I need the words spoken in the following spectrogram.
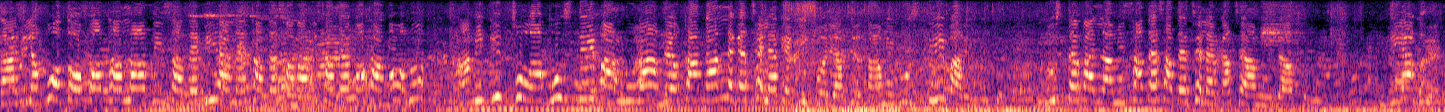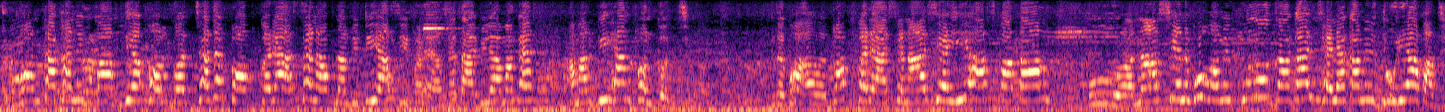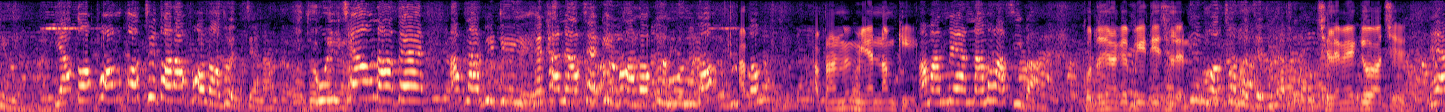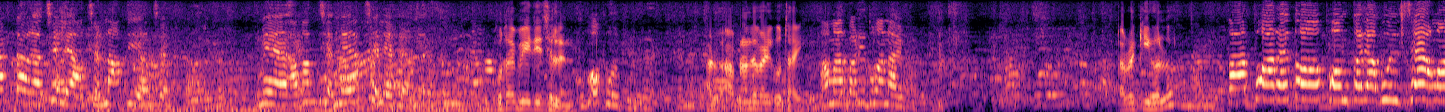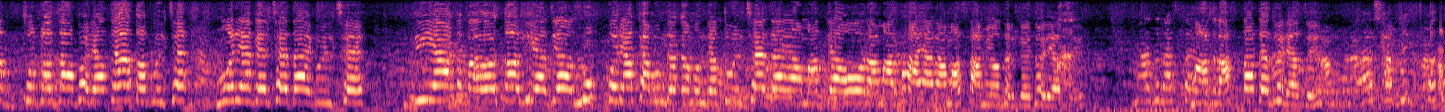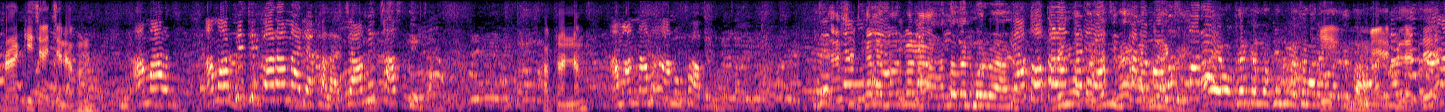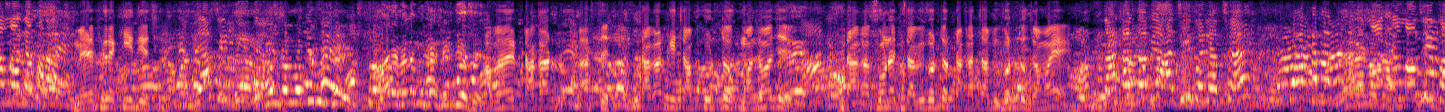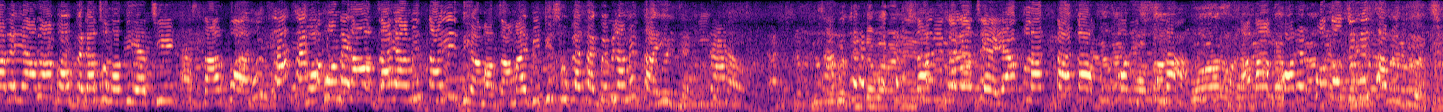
তাই বলে, কত কথা লাদির সাথে, বিয়ানের সাথে, সবারই সাথে কথা কহনো আমি কিচ্ছু বুঝতেই পারব না যে টাকার লেগে ছেলেকে কি করে আছে। তা আমি বুঝতেই পারিনি। বুঝতে পারলে আমি সাথে সাথে ছেলের কাছে আমি যাব। দিয়া ঘণ্টা খানিক বাদ দিয়ে ফোন করছে যে, টপ করে আসছেন, আপনার বিটি অ্যাসিড খেয়ে আছে। তাই বলে আমাকে, আমার বিহান ফোন করছে। টপ করে আসেন আসে ই হাসপাতাল ও নার্সিং হোম আমি কোনো জায়গায় ছেলেকে আমি দূরিয়া পাচ্ছি না। এত ফোন করছি তোরা ফোনও ধরছে না। বলছেও না যে আপনার বিটি এখানে আছে কি ভালো কি মন্দ। আপনার মেয়ের নাম কি? আমার মেয়ের নাম হাসিবা। কতদিন আগে বিয়ে দিয়েছিলেন? তিন বছর হচ্ছে ছেলে মেয়ে কেউ আছে? হ্যাঁ, একটা ছেলে আছে নাতি আছে। মেয়ে আমার মেয়ের ছেলে হয়ে। আছে কোথায় বিয়ে দিয়েছিলেন? গোকুলপুর আর আপনাদের বাড়ি কোথায়? আমার বাড়ি ধনাইপুর। তারপরে কি হলো? তারপরে তো ফোন করে বলছে আমার ছোট যা ধরে আছে তো বলছে মরে গেছে তাই বলছে। দিয়ে একবার তো লিয়ে যে লুক করে কেমন দিয়ে কেমন দিয়ে তুলছে যে আমার দেয়া ওর আমার ভাই আর আমার স্বামী ওদেরকে ধরে আছে মাঝ রাস্তাতে ধরে আছে। আপনারা কি চাইছেন এখন? আমার আমার বেটি করা মেরে যে আমি শাস্তি চাই। আপনার নাম? আমার নাম হানুফা বিন। এত তাড়াতাড়ি মরে ফেলেছে? মেরে ফেলে কি দিয়েছে? আপনাদের টাকার আসতে টাকার কি চাপ করতো মাঝে মাঝে? টাকা ফোনের চাবি করতো টাকার চাবি করতো জামায়ে টাকা তারপর যখন যা যায় আমি তাই দিই। আমার জামাই বিটি সুখে থাকবে বলে আমি তাই দিই। দাবি করেছে এক লাখ টাকা উপরে সোনা আমার ঘরের কত জিনিস আমি দিয়েছি?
